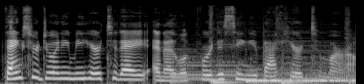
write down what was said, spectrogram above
Thanks for joining me here today, and I look forward to seeing you back here tomorrow.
